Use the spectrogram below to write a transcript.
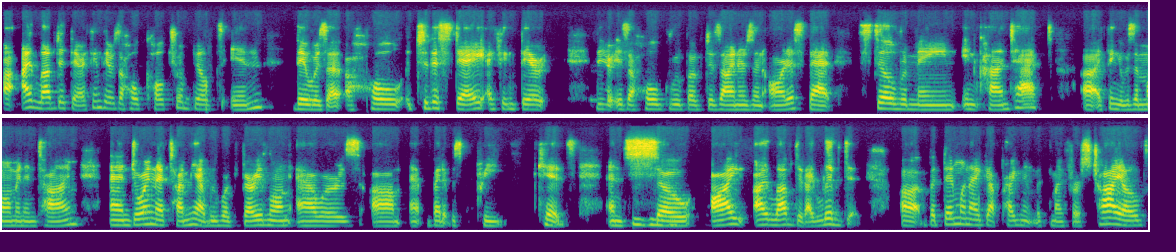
I, I loved it there. I think there was a whole culture built in. There was a, a whole to this day. I think there there is a whole group of designers and artists that still remain in contact. Uh, I think it was a moment in time, and during that time, yeah, we worked very long hours, um, at- but it was pre kids, and so I I loved it. I lived it. Uh, but then when I got pregnant with my first child,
